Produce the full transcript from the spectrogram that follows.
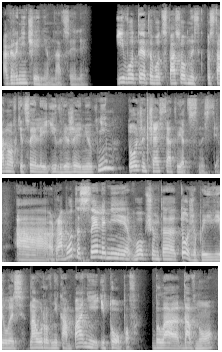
ограничением на цели. И вот эта вот способность к постановке целей и движению к ним тоже часть ответственности. А работа с целями, в общем-то, тоже появилась на уровне компаний и топов. Была давно,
